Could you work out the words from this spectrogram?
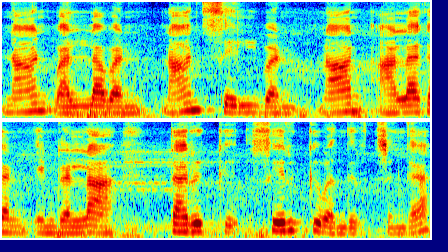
நான் வல்லவன் நான் செல்வன் நான் அழகன் என்றெல்லாம் தருக்கு செருக்கு வந்துருச்சுங்க.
